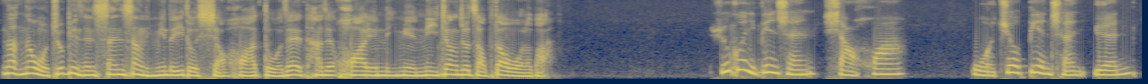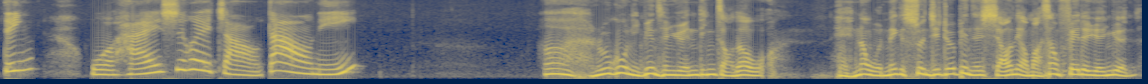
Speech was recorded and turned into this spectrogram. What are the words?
那那我就变成山上里面的一朵小花，躲在他的花园里面，你这样就找不到我了吧？如果你变成小花，我就变成园丁，我还是会找到你。啊，如果你变成园丁找到我，嘿，那我那个瞬间就会变成小鸟，马上飞得远远的。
